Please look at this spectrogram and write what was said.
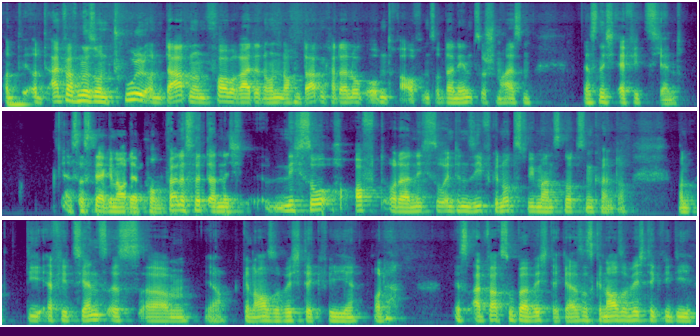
Und, und einfach nur so ein Tool und Daten und vorbereitet und noch einen Datenkatalog obendrauf ins Unternehmen zu schmeißen, das ist nicht effizient. Es ist ja genau der Punkt, weil es wird dann nicht, nicht so oft oder nicht so intensiv genutzt, wie man es nutzen könnte. Und die Effizienz ist ähm, ja genauso wichtig wie, oder ist einfach super wichtig. Ja. Es ist genauso wichtig wie die,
